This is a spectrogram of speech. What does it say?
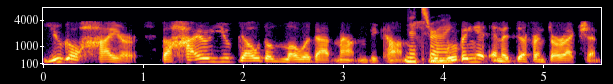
You go higher. The higher you go, the lower that mountain becomes. That's you're right. moving it in a different direction.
